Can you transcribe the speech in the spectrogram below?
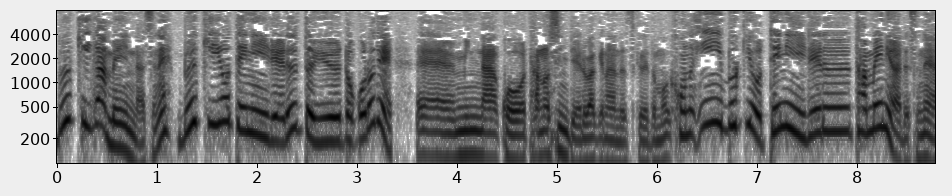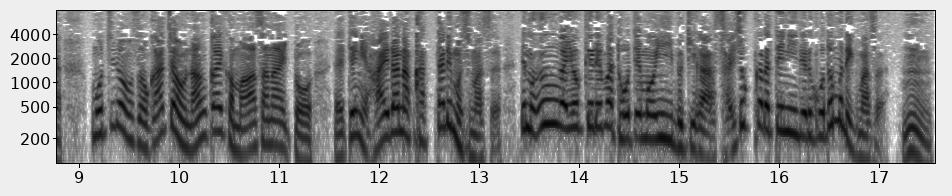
武器がメインなんですね。武器を手に入れるというところで、えーみんなこう楽しんでいるわけなんですけれども、このいい武器を手に入れるためにはですね、もちろんそのガチャを何回か回さないと、えー手に入らなかったりもします。でも運が良ければとてもいい武器が最初から手に入れることもできます。うん。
